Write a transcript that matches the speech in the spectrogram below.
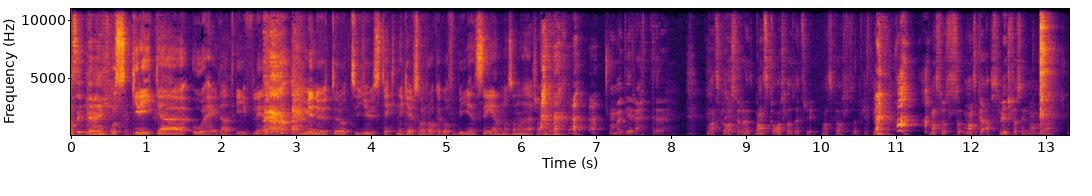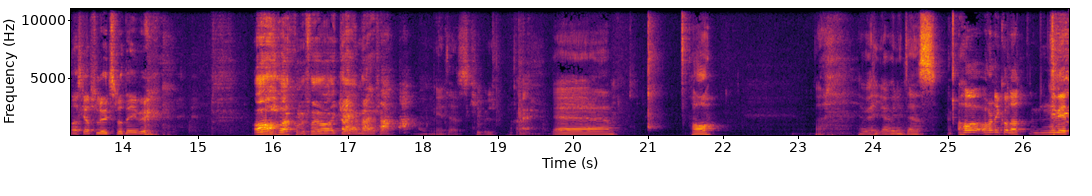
åsikter. och skrika ohejdat i flera minuter åt ljustekniker som råkar gå förbi en scen och sådana där saker. Ja, men det är rätt det. Man ska slå, man ska slå sin fru. Man ska slå sin flickvän. Man ska, slå- man ska absolut slå sin mamma. Man ska absolut slå Davy. Åh, vad jag kommer få grejer med det här sen. Det är inte ens kul. Nej. Eh, ja. Jag vill, jag vill inte ens... Har, har ni kollat? Ni vet,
